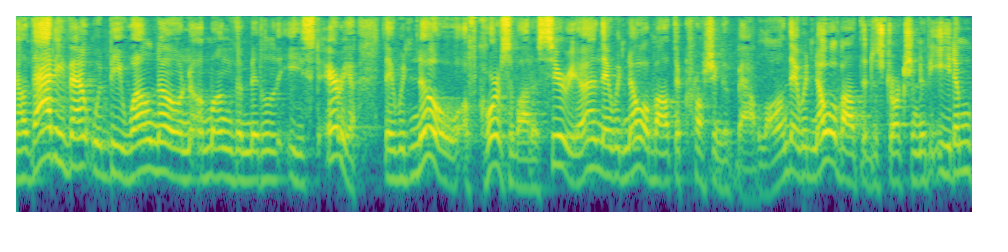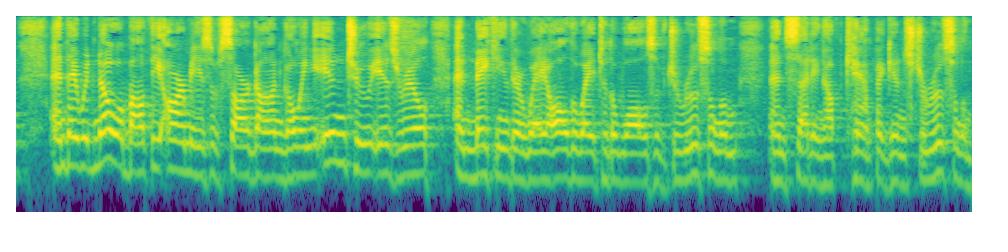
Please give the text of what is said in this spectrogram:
Now, that event would be well known among the Middle East area. They would know, of course, about Assyria, and they would know about the crushing of Babylon. They would know about the destruction of Edom, and they would know about the armies of Sargon going into Israel and making their way all the way to the walls of Jerusalem and setting up camp against Jerusalem.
